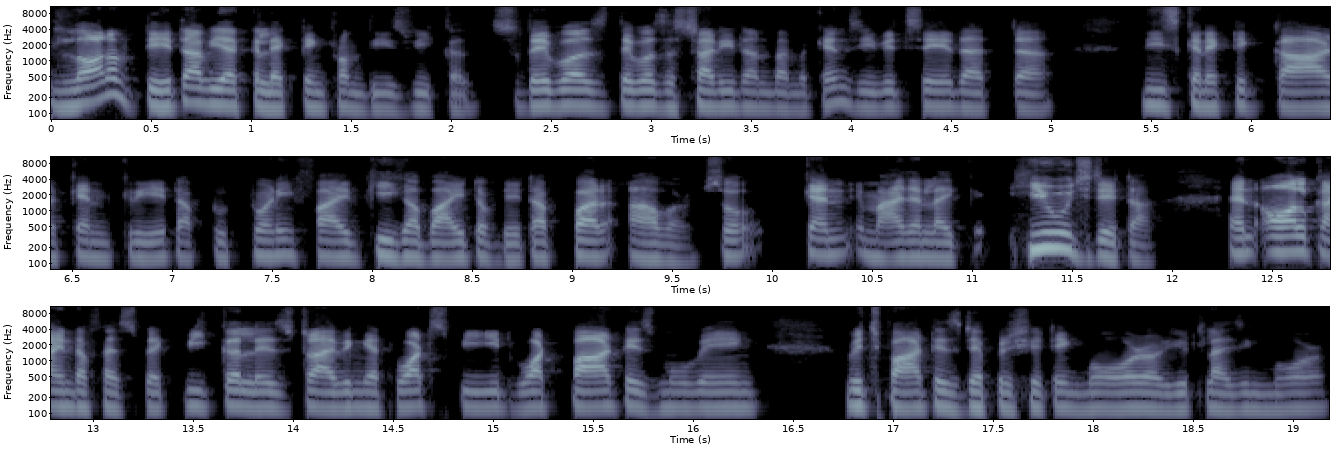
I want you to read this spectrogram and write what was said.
lot of data we are collecting from these vehicles. So there was there was a study done by mckinsey which say that uh, these connected car can create up to 25 gigabyte of data per hour. So can imagine like huge data and all kind of aspect. Vehicle is driving at what speed what part is moving which part is depreciating more or utilizing more.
